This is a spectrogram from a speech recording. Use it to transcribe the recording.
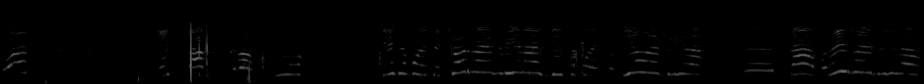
Вот. Здесь так красиво. Здесь находится черная глина, здесь находится белая глина, э, там рыжая глина.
